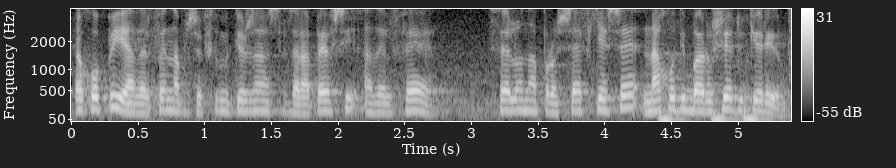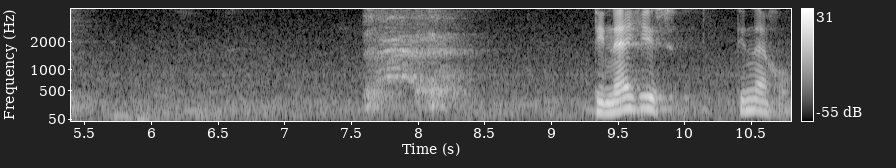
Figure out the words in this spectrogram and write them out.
έχω πει, αδελφέ, να προσευχηθούμε ο Κύριος να σε θεραπεύσει. Αδελφέ, θέλω να προσεύχεσαι να έχω την παρουσία του Κυρίου. Την έχεις, την έχω.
